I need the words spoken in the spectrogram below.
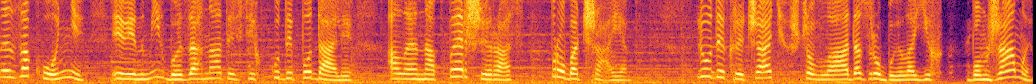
незаконні, і він міг би загнати всіх куди подалі, але на перший раз пробачає. Люди кричать, що влада зробила їх бомжами.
